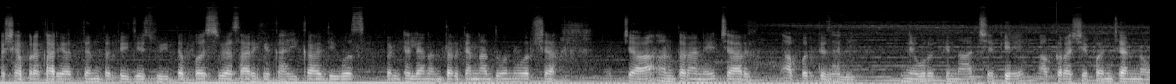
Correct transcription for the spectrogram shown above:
अशा प्रकारे अत्यंत तेजस्वी तपस्व्यासारखे काही काळ दिवस कंठल्यानंतर त्यांना दोन वर्षाच्या अंतराने चार आपत्य झाली. निवृत्तीनाथ शके अकराशे पंच्याण्णव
